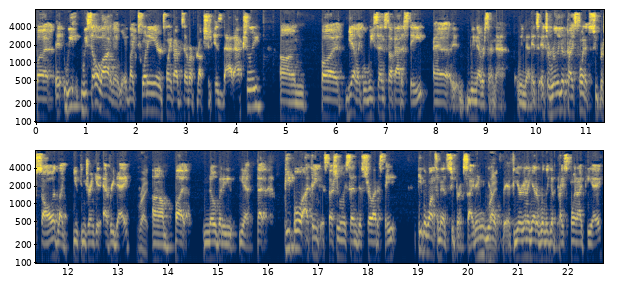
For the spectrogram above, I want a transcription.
but it, we we sell a lot of it. Like 20 or 25 percent of our production is that actually. Um, but yeah, like when we send stuff out of state, uh, we never send that. We ne- it's it's a really good price point. It's super solid. Like you can drink it every day. right. Um, but nobody, yeah, that people, I think, especially when we send distro out of state, people want something that's super exciting. You know, Right. if you're going to get a really good price point IPA,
